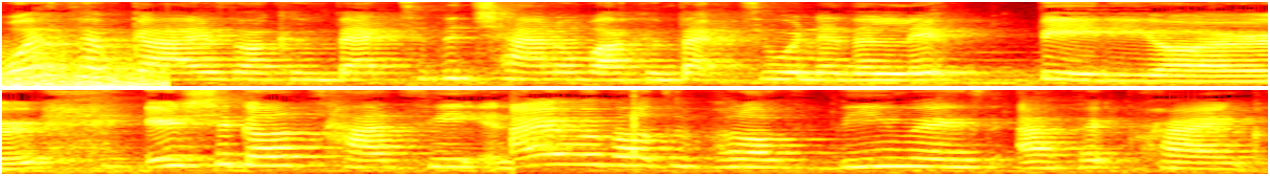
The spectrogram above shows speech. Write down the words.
What's up guys, welcome back to the channel, welcome back to another lip video. It's your girl Tati and I am about to pull off the most epic prank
